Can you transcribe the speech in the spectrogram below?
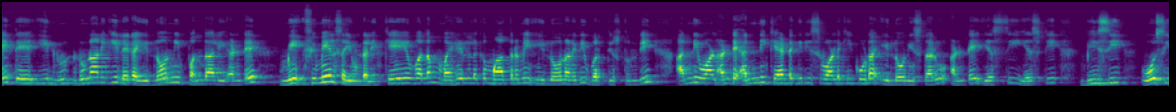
అయితే ఈ రుణానికి లేక ఈ లోన్ని పొందాలి అంటే మీ ఫిమేల్స్ అయి ఉండాలి. కేవలం మహిళలకు మాత్రమే ఈ లోన్ అనేది వర్తిస్తుంది. అన్ని వాళ్ళ అంటే అన్ని కేటగిరీస్ వాళ్ళకి కూడా ఈ లోన్ ఇస్తారు అంటే ఎస్సీ ఎస్టీ బీసీ ఓసీ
